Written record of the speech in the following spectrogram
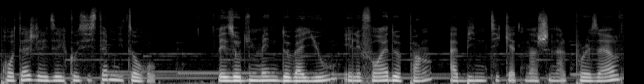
protègent les écosystèmes littoraux. Les eaux du Maine de Bayou et les forêts de pins à Bean Ticket National Preserve,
